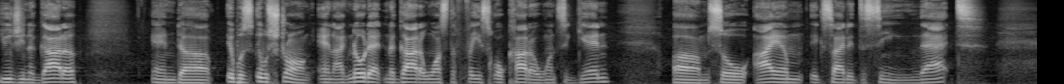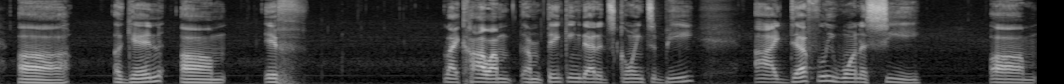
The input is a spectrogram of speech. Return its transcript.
Yuji Nagata, and uh, it was it was strong. And I know that Nagata wants to face Okada once again, um, so I am excited to seeing that. Uh, again, um, if like how I'm I'm thinking that it's going to be, I definitely want to see um,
